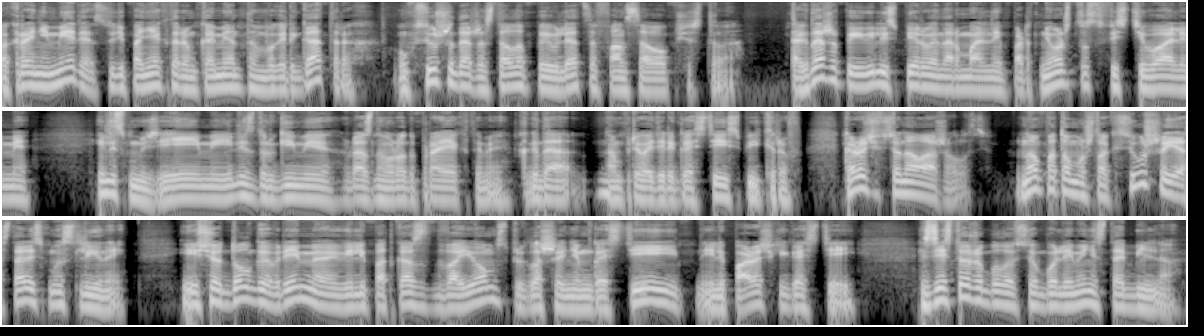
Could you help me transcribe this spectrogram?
По крайней мере, судя по некоторым комментам в агрегаторах, у Ксюши даже стало появляться фан-сообщество. Тогда же появились первые нормальные партнерства с фестивалями, или с музеями, или с другими разного рода проектами, когда нам приводили гостей и спикеров. Короче, все налаживалось. Но потом ушла Ксюша, и остались мы с Линой. И еще долгое время вели подкаст вдвоем с приглашением гостей или парочки гостей. Здесь тоже было все более-менее стабильно.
